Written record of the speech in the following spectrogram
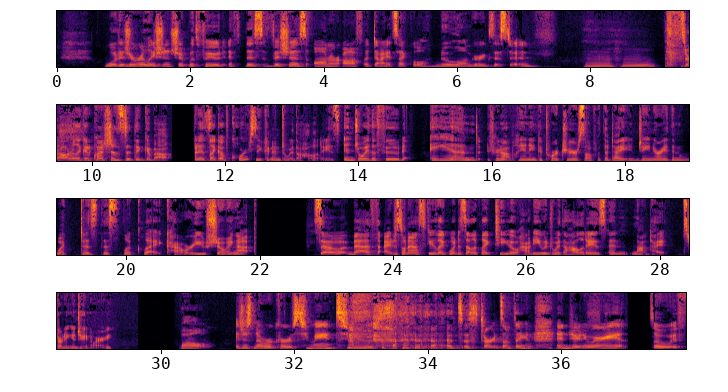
What is your relationship with food if this vicious on or off a diet cycle no longer existed? Mm-hmm. These are all really good questions to think about. But it's like, of course you can enjoy the holidays. Enjoy the food and if you're not planning to torture yourself with a diet in January, then what does this look like? How are you showing up? So, Beth, I just want to ask you, like, what does that look like to you? How do you enjoy the holidays and not diet starting in January? Well, it just never occurs to me to to start something in January. So if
